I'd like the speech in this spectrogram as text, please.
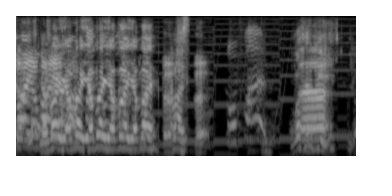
摆摇摆摇摆哑巴哑巴哑巴哑巴哑巴，过分，我们要先叠一起吧。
